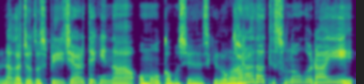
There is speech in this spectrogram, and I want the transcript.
なんかちょっとスピリチュアル的な思うかもしれないですけど、はい。体ってそのぐらい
